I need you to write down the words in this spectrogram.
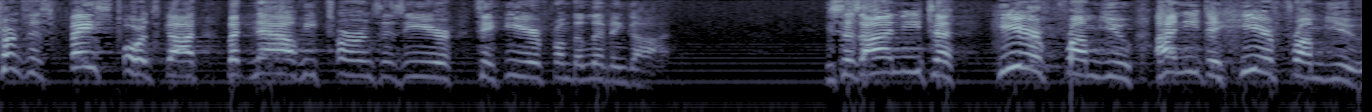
turns his face towards God, but now he turns his ear to hear from the living God. He says, I need to hear from you. I need to hear from you.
